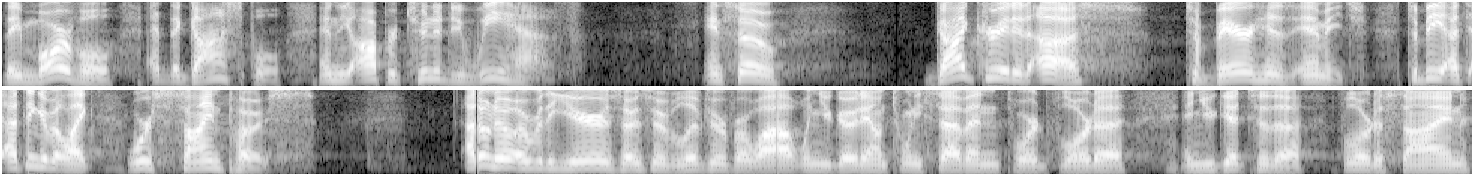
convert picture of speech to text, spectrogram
They marvel at the gospel and the opportunity we have. And so, God created us to bear his image. To be, I, think of it like we're signposts. I don't know, over the years, those who have lived here for a while, when you go down 27 toward Florida and you get to the Florida sign,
